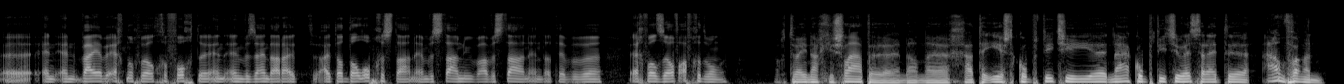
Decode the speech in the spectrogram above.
Uh, en, en wij hebben echt nog wel gevochten en, en we zijn daaruit uit dat dal opgestaan. En we staan nu waar we staan en dat hebben we echt wel zelf afgedwongen. Nog twee nachtjes slapen en dan uh, gaat de eerste competitie, na competitiewedstrijd aanvangen.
